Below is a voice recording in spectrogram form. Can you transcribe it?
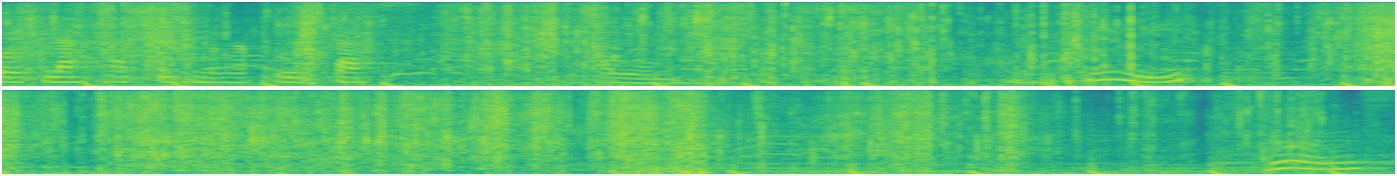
course, lahat is mga prutas. Ayan. Ayan, kiwi. Prunes.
